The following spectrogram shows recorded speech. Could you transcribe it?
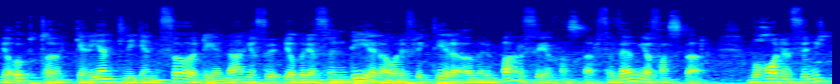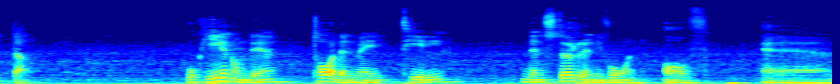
Jag upptäcker egentligen fördelar. Jag, för, jag börjar fundera och reflektera över varför jag fastar, för vem jag fastar. Vad har den för nytta? Och genom det tar den mig till den större nivån av, eh,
